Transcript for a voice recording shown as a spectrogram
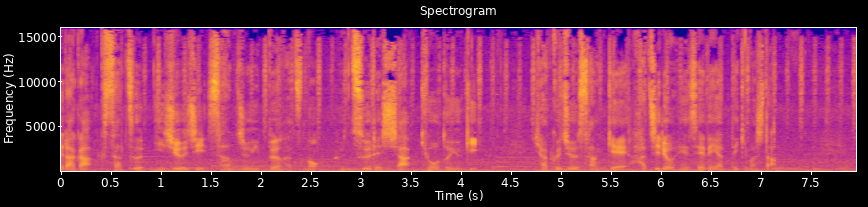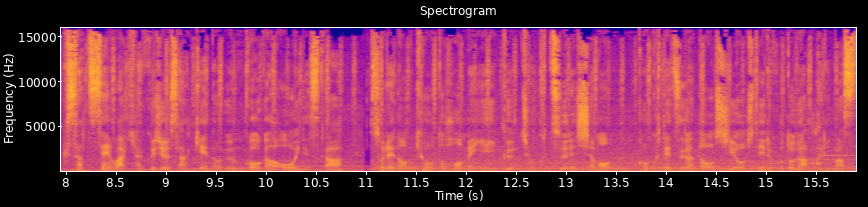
ちらが草津20時31分発の普通列車京都行き。113系8両編成でやってきました。草津線は113系の運行が多いですがそれの京都方面へ行く直通列車も国鉄型を使用していることがあります。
